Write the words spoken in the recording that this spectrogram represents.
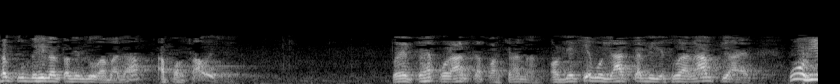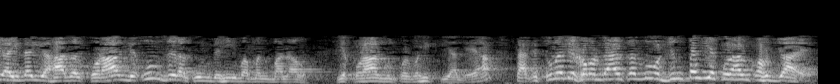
سب تم بہی لندو ابدا۔ اب پہنچاؤ اسے۔ تو ایک تو ہے قرآن کا پہنچانا اور دیکھیے وہ یاد کر لیجیے سورہ نام کی آیت۔ وہ ہی عید حاضر قرآن میں ان سے رقم بہی و من بناؤ یہ قرآن مجھ پر وہی کیا گیا تاکہ تمہیں بھی خبردار کر دوں اور جن تک یہ قرآن پہنچ جائے،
